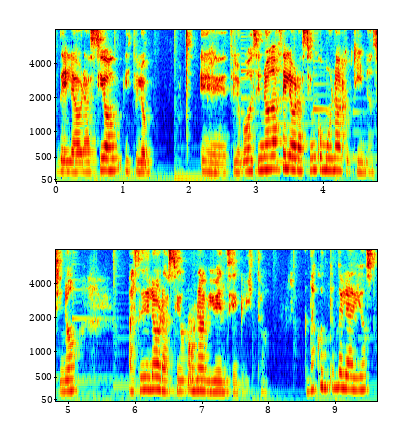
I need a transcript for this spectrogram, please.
de la oración, y te lo, eh, te lo puedo decir, no hagas de la oración como una rutina, sino haz de la oración una vivencia en Cristo. Anda contándole a Dios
